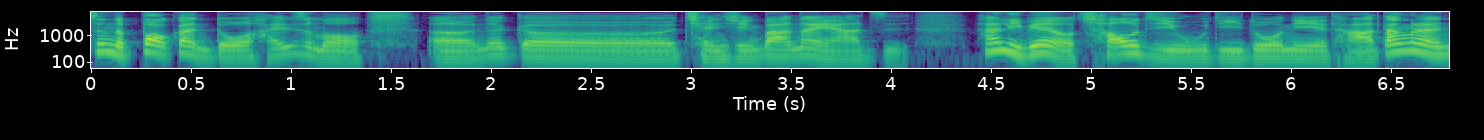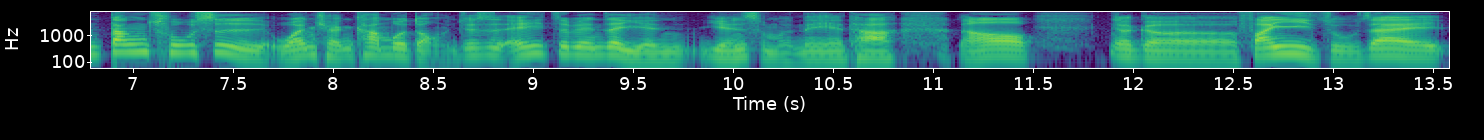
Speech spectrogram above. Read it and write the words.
真的爆干多，还是什么呃那个潜行吧奈亚子，它里面有超级无敌多捏他。当然当初是完全看不懂，就是诶这边在演演什么捏他，然后那个翻译组在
